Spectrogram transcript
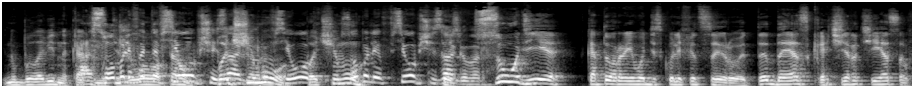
ну, было видно, как А Соболев это всеобщий Почему? заговор. всеоб- Почему? Соболев всеобщий То заговор. Судьи, которые его дисквалифицируют, ТДСК, Черчесов.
